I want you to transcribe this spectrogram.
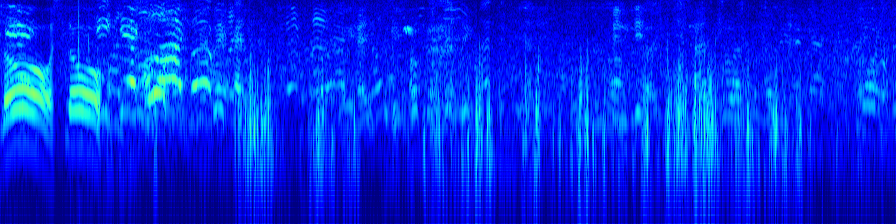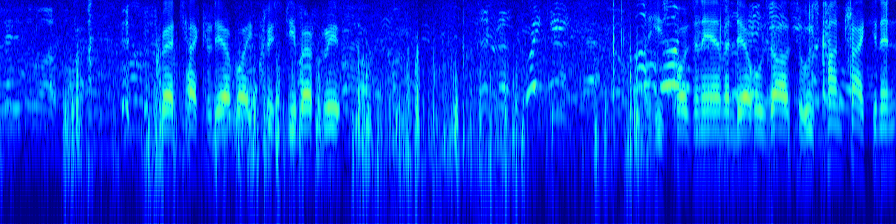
Slow, slow, slow. PJ, come on. Great tackle there by Christy Berkeley. His cousin Eamon there, who's also who's contracted in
